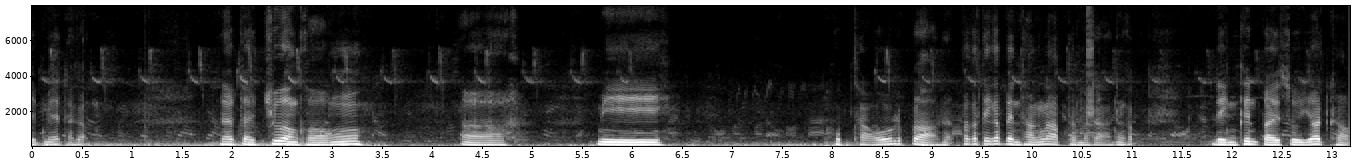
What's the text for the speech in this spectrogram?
สิบเมตรนะครับ แล้วแต่ช่วงของอมีหุบเขาหรือเปล่านะปกติก็เป็นทางลาบธรรมดานะครับ ดิ่งขึ้นไปสู่ยอดเขา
